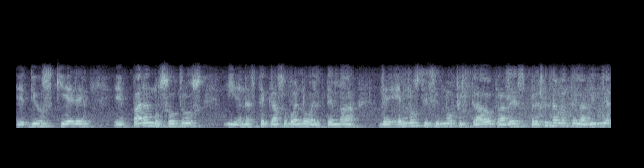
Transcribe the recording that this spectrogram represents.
eh, Dios quiere eh, para nosotros y en este caso, bueno, el tema del gnosticismo filtrado otra vez, precisamente la Biblia,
